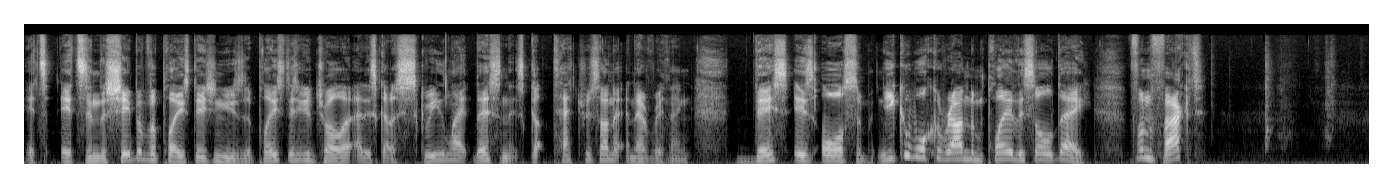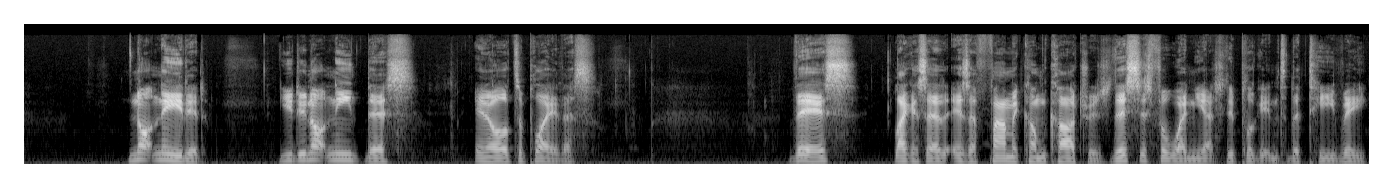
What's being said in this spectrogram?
It's it's in the shape of a PlayStation. Uses a PlayStation controller, and it's got a screen like this, and it's got Tetris on it and everything. This is awesome. You can walk around and play this all day. Fun fact: not needed. You do not need this in order to play this. This like I said, is a Famicom cartridge. This is for when you actually plug it into the TV.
